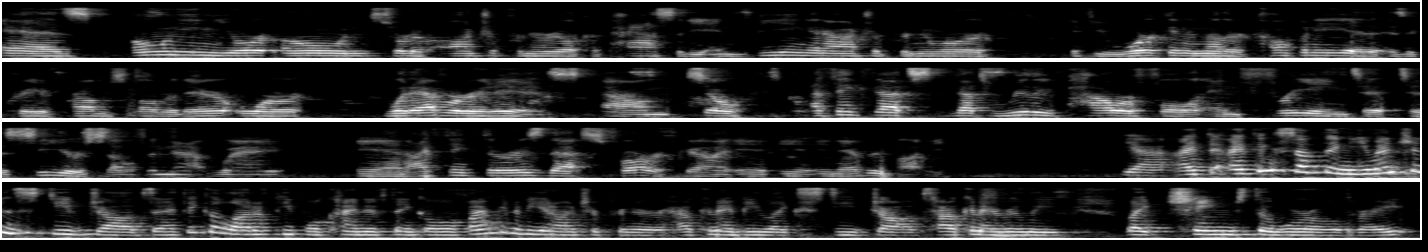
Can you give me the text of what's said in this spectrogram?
as owning your own sort of entrepreneurial capacity and being an entrepreneur. If you work in another company as a creative problem solver there, or whatever it is. Um, so I think that's that's really powerful and freeing to, to see yourself in that way. And I think there is that spark uh, in, in everybody. Yeah, I, th- I think something you mentioned Steve Jobs, and I think a lot of people kind of think, oh, if I'm going to be an entrepreneur, how can I be like Steve Jobs? How can I really like change the world, right?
